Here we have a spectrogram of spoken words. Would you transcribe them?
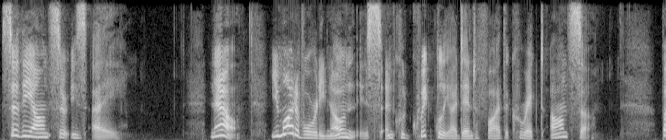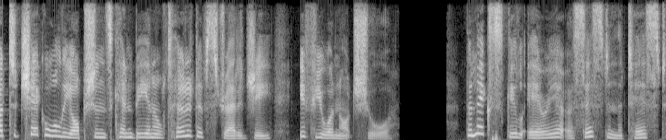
So the answer is A. Now, you might have already known this and could quickly identify the correct answer. But to check all the options can be an alternative strategy if you are not sure. The next skill area assessed in the test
